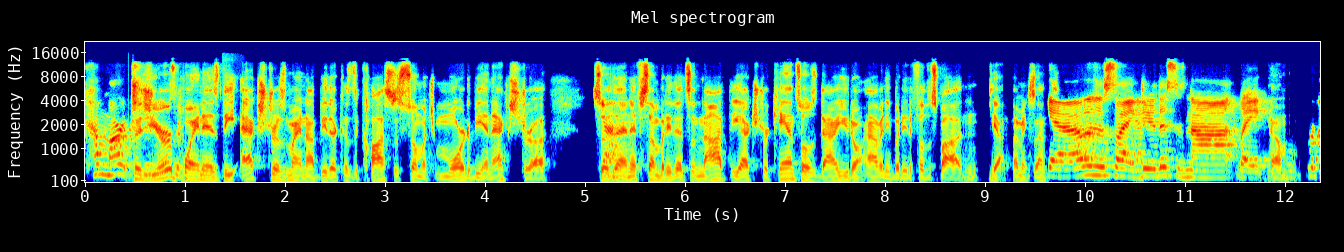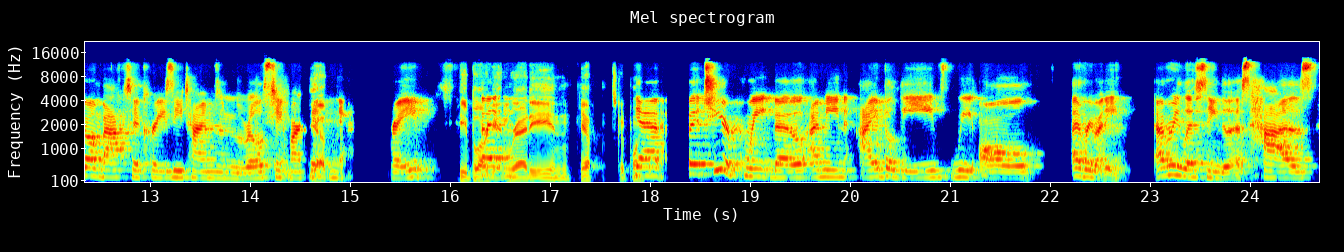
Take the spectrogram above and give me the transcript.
come March. Because your point is the extras might not be there because the cost is so much more to be an extra. So yeah. then if somebody that's not the extra cancels, now you don't have anybody to fill the spot. And yeah, that makes sense. Yeah. I was just like, dude, this is not like yeah. we're going back to crazy times in the real estate market. Yep. Now, right. People but, are getting ready and yep, it's good point. Yeah. But to your point though, I mean, I believe we all, everybody, every listening to this has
